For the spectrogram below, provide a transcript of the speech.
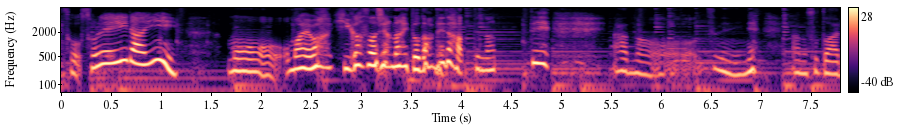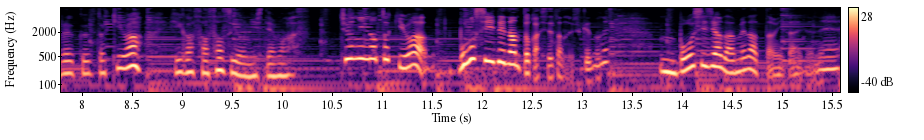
そうそれ以来もうお前は日傘じゃないとダメだってなってあの常にねあの外歩く時は日傘さすようにしてます。中2の時は帽子でなんとかしてたんですけどね、うん、帽子じゃダメだったみたいでね。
